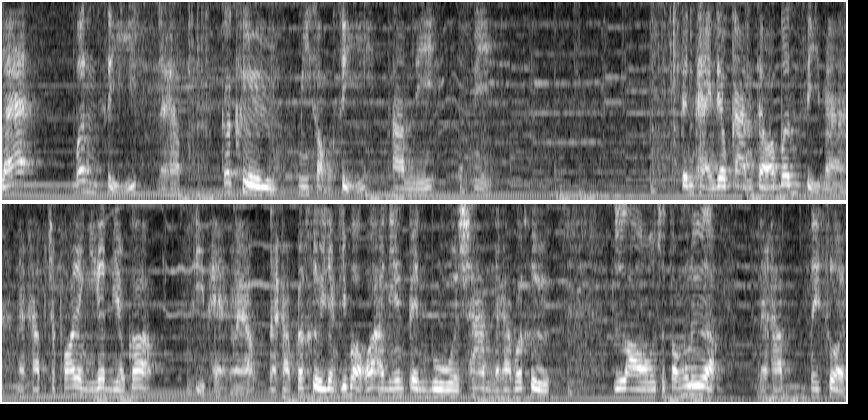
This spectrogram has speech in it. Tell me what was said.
และเบิ้ลสีนะครับ ก็คือมี 2 สีตามนี้นี่ เป็นแผงเดียวกันแต่ว่าเบิ้ลสีมานะครับ เฉพาะอย่างนี้กันเดียวก็ 4 แผงแล้วนะครับ ก็คืออย่างที่บอกว่าอันนี้มันเป็นบูเวอร์ชันนะครับ ก็คือเราจะต้องเลือกนะครับ ในส่วน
